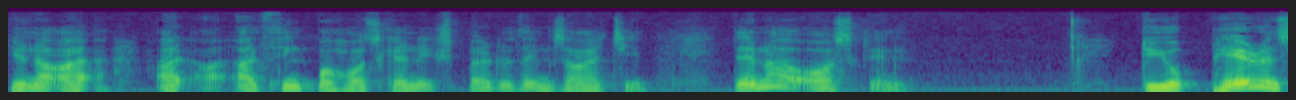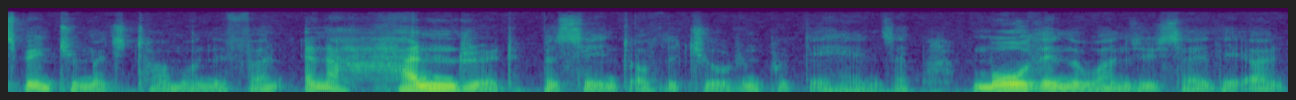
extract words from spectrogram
you know, I, I, I think my heart's going to explode with anxiety. Then I ask them, do your parents spend too much time on their phone? And a hundred percent of the children put their hands up, more than the ones who say they own.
